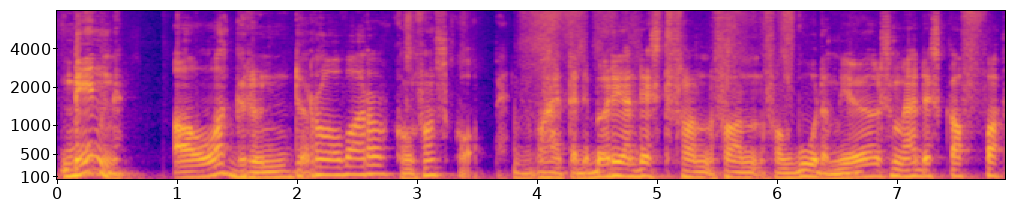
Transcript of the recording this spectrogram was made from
Men alla grundråvaror kom från skåpet. Vad heter det börjades från, från, från goda mjöl som jag hade skaffat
